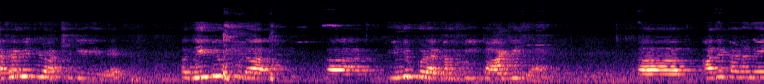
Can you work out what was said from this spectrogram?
ಅಫರ್ಮೇಟಿವ್ ಆಕ್ಷನ್ ಇದೆ ಅದು ಈಗಲೂ ಕೂಡ ಇನ್ನೂ ಕೂಡ ಕಂಪ್ಲೀಟ್ ಆಗಿಲ್ಲ. ಆದ ಕಾರಣನೇ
